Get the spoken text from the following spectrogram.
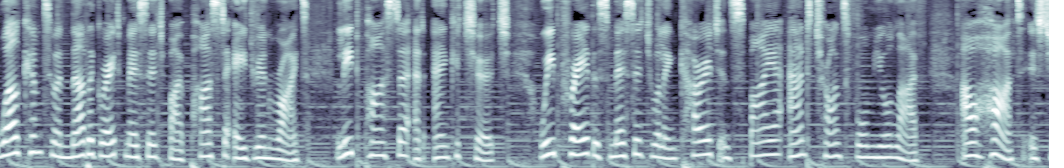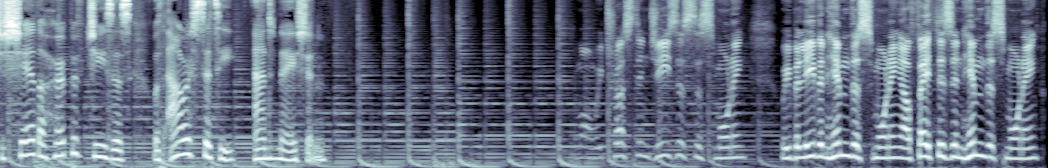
Welcome to another great message by Pastor Adrian Wright, lead pastor at Anchor Church. We pray this message will encourage, inspire, and transform your life. Our heart is to share the hope of Jesus with our city and nation. Come on, we trust in Jesus this morning. We believe in Him this morning. Our faith is in Him this morning.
